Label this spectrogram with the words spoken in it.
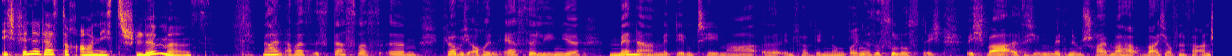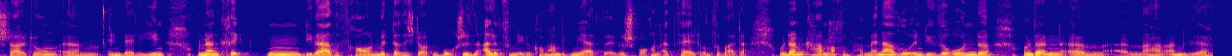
ich finde das doch auch nichts Schlimmes. Nein, aber es ist das, was, ähm, glaube ich, auch in erster Linie Männer mit dem Thema äh, in Verbindung bringen. Es ist so lustig. Ich war, als ich mitten im Schreiben war, war ich auf einer Veranstaltung ähm, in Berlin und dann kriegten diverse Frauen mit, dass ich dort ein Buch geschrieben sind alle zu mir gekommen, haben mit mir äh, gesprochen, erzählt und so weiter. Und dann kamen auch so ein paar Männer so in diese Runde und dann ähm, ähm haben gesagt,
